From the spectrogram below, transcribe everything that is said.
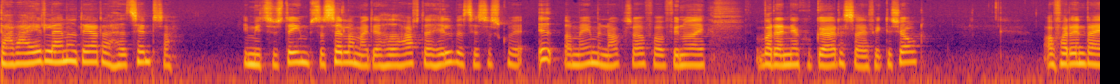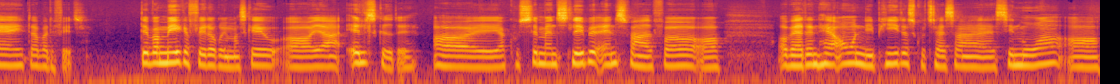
der var et eller andet der, der havde tændt sig i mit system, så selvom at jeg havde haft det af helvede til, så skulle jeg ed med nok sørge for at finde ud af, hvordan jeg kunne gøre det, så jeg fik det sjovt. Og fra den dag af, der var det fedt. Det var mega fedt at ryge mig skæv, og jeg elskede det. Og øh, jeg kunne simpelthen slippe ansvaret for at, at være den her ordentlige pige, der skulle tage sig af sin mor, og,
